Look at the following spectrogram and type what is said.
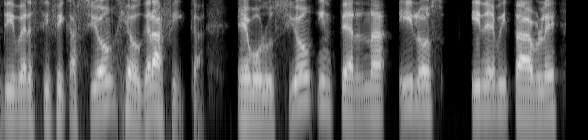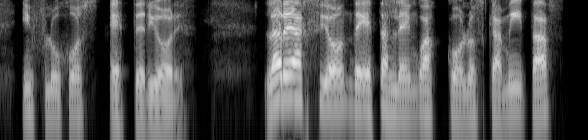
diversificación geográfica, evolución interna y los inevitables influjos exteriores. La reacción de estas lenguas con los camitas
